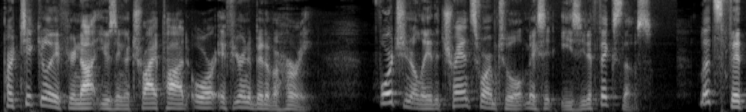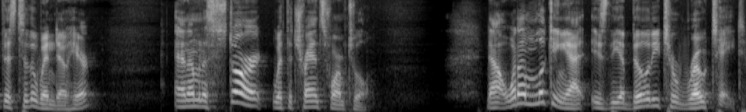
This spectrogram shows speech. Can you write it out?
particularly if you're not using a tripod or if you're in a bit of a hurry. Fortunately, the transform tool makes it easy to fix those. Let's fit this to the window here. And I'm going to start with the transform tool. Now, what I'm looking at is the ability to rotate,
